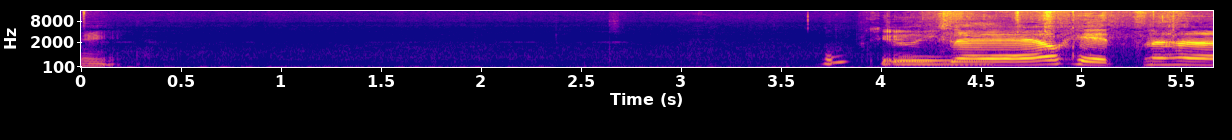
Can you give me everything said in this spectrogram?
นี่โอเคเจออีกแล้วเห็ดนะฮะ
